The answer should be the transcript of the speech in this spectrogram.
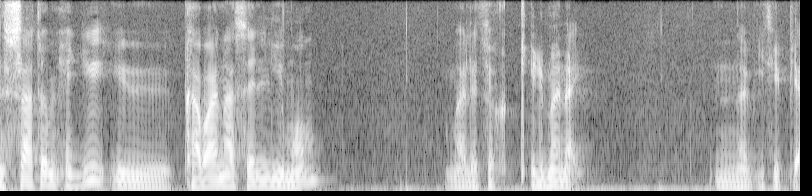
ንሳቶም ሕጂ ካባና ሰሊሞም ማለት ቅድመና እዩ ናብ ኢትዮጵያ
